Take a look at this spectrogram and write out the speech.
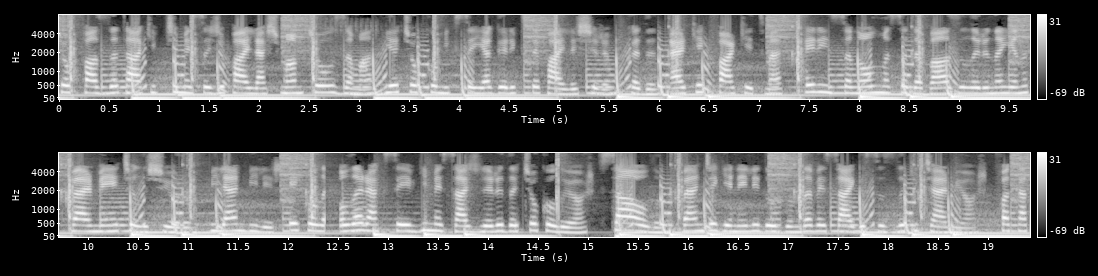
Çok fazla takipçi mesajı paylaşmam çoğu zaman, ya çok komikse ya garipse paylaşırım. Kadın, erkek fark etmez. Her insan olmasa da bazılarına yanıt vermeye çalışıyorum. Bilen bilir. Ek ola- olarak sevgi mesajları da çok oluyor. Sağ olun. Bence geneli dozunda ve saygısızlık içermiyor. Fakat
